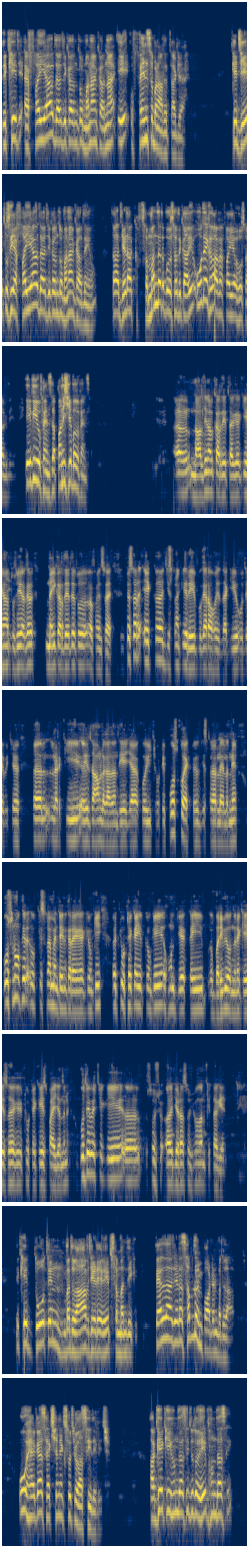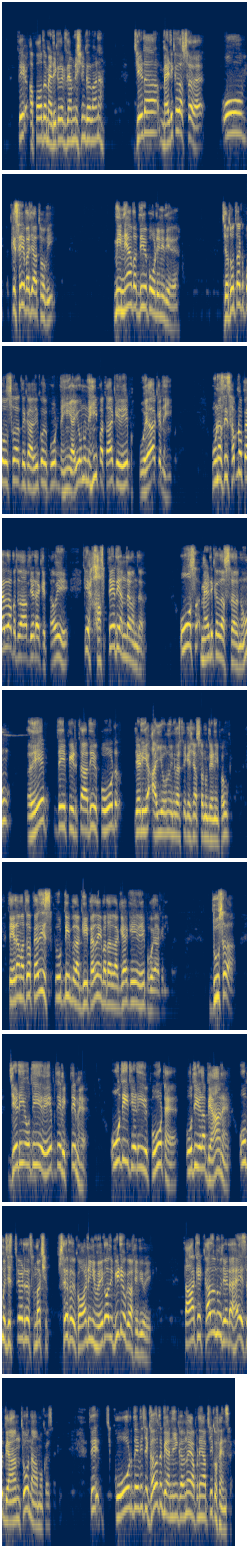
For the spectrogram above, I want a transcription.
ਦੇਖिए ਜੀ ਐਫ ਆਈ ਆਰ ਦਰਜ ਕਰਨ ਤੋਂ ਮਨਾ ਕਰਨਾ ਇਹ ਆਫੈਂਸ ਬਣਾ ਦਿੱਤਾ ਗਿਆ ਹੈ। ਕਿ ਜੇ ਤੁਸੀਂ ਐਫ ਆਈ ਆਰ ਦਰਜ ਕਰਨ ਤੋਂ ਮਨਾ ਕਰਦੇ ਹੋ ਤਾਂ ਜਿਹੜਾ ਸੰਬੰਧਿਤ ਪੁਲਿਸ ਅਧਿਕਾਰੀ ਉਹਦੇ ਖਿਲਾਫ ਐਫ ਆਈ ਆਰ ਹੋ ਸਕਦੀ ਹੈ। ਇਹ ਵੀ ਆਫੈਂਸ ਹੈ ਪਨਿਸ਼ੇਬਲ ਆਫੈਂਸ ਨਾਲ ਦੀ ਨਾਲ ਕਰ ਦਿੱਤਾ ਗਿਆ ਕਿ ਹਾਂ। ਤੁਸੀਂ ਅਗਰ ਨਹੀਂ ਕਰਦੇ ਤੇ ਤਾਂ ਅਫੈਂਸ ਹੈ। ਤੇ ਸਰ ਇੱਕ ਜਿਸ ਤਰ੍ਹਾਂ ਕਿ ਰੇਪ ਵਗੈਰਾ ਹੋ ਜਾਂਦਾ ਕਿ ਉਹਦੇ ਵਿੱਚ ਲੜਕੀ ਇਲਜ਼ਾਮ ਲਗਾ ਦਿੰਦੀ ਹੈ ਜਾਂ ਕੋਈ ਛੋਟੀ ਪੋਸਕੋ ਐਕਟ ਜਿਸ ਤਰ੍ਹਾਂ ਲੈ ਲੈਂਦੇ ਉਸ ਨੂੰ ਫਿਰ ਕਿਸ ਤਰ੍ਹਾਂ ਮੇਨਟੇਨ ਕਰੇਗਾ? ਕਿਉਂਕਿ ਝੂਠੇ ਕਈ ਕਿਉਂਕਿ ਹੁਣ ਜੇ ਕਈ ਬਰੀ ਵੀ ਹੁੰਦੇ ਨੇ ਕੇਸ ਝੂਠੇ ਕੇਸ ਪਾਏ ਜਾਂਦੇ ਨੇ ਉਹਦੇ ਵਿੱਚ ਕੀ ਜਿਹੜਾ ਸੰਸ਼ੋਧਨ ਕੀਤਾ ਗਿਆ। ਦੇਖੇ ਦੋ ਤਿੰਨ ਬਦਲਾਵ ਜਿਹੜੇ ਰੇਪ ਸੰਬੰਧੀ ਕੀਤੇ। ਪਹਿਲਾ ਜਿਹੜਾ ਸਭ ਤੋਂ ਇੰਪੋਰਟੈਂਟ ਬਦਲਾਵ, ਉਹ ਹੈਗਾ ਸੈਕਸ਼ਨ 184 ਦੇ ਵਿੱਚ। ਅੱਗੇ ਕੀ ਹੁੰਦਾ ਸੀ? ਜਦੋਂ ਰੇਪ ਹੁੰਦਾ ਸੀ, ਤੇ ਆਪਾਂ ਉਹਦਾ ਮੈਡੀਕਲ ਐਗਜ਼ਾਮੀਨੇਸ਼ਨ ਕਰਵਾਉਣਾ। ਜਿਹੜਾ ਮੈਡੀਕਲ ਅਫਸਰ ਹੈ, ਉਹ ਕਿਸੇ ਵਜ੍ਹਾ ਤੋਂ ਵੀ ਮਹੀਨਿਆਂ ਵੱਧੀ ਰਿਪੋਰਟ ਹੀ ਨਹੀਂ ਦੇ ਰਿਹਾ। ਜਦੋਂ ਤੱਕ ਪੁਲਿਸ ਅਧਿਕਾਰੀ ਕੋਲ ਰਿਪੋਰਟ ਨਹੀਂ ਆਈ, ਉਹਨੂੰ ਨਹੀਂ ਪਤਾ ਕਿ ਰੇਪ ਹੋਇਆ ਕਿ ਨਹੀਂ ਹੋਇਆ। ਹੁਣ ਅਸੀਂ ਸਭ ਨੂੰ ਪਹਿਲਾ ਬਦਲਾਵ ਜਿਹੜਾ ਕੀਤਾ ਉਹ ਇਹ ਕਿ ਹਫ਼ਤੇ ਦੇ ਅੰਦਰ ਅੰਦਰ ਉਸ ਮੈਡੀਕਲ ਅਫਸਰ ਨੂੰ ਰੇਪ ਦੇ ਪੀੜਤਾ ਦੀ ਰਿਪੋਰਟ ਜਿਹੜੀ ਹੈ ਆਈਓ ਨੂੰ ਇਨਵੈਸਟੀਗੇਸ਼ਨ ਅਫਸਰ ਨੂੰ ਦੇਣੀ ਪਊਗੀ। ਤੇ ਇਹਦਾ ਮਤਲਬ ਪਹਿਲੀ ਸਕੂਟਨੀ ਲੱਗੀ, ਪਹਿਲਾਂ ਹੀ ਪਤਾ ਲੱਗ ਗਿਆ ਕਿ ਰੇਪ ਹੋਇਆ ਕਿ ਨਹੀਂ ਹੋਇਆ। ਦੂਸਰਾ, ਜਿਹੜੀ ਉਹਦੀ ਰੇਪ ਦੀ ਵਿਕਟਿਮ ਹੈ, ਉਹਦੀ ਜਿਹੜੀ ਰਿਪੋਰਟ ਹੈ, ਉਹਦੀ ਜਿਹੜਾ ਬਿਆਨ ਹੈ, ਉਹ ਮੈਜਿਸਟ੍ਰੇਟ ਦੇ ਸਮਕਸ਼ ਸਿਰਫ ਰਿਕਾਰਡ ਹੀ ਨਹੀਂ ਹੋਏਗਾ, ਉਹਦੀ ਵੀਡੀਓਗ੍ਰਾਫੀ ਵੀ ਹੋਏਗੀ। ਤਾਂ ਕਿ ਕੱਲ ਨੂੰ ਜਿਹੜਾ ਹੈ, ਇਸ ਬਿਆਨ ਤੋਂ ਨਾ ਮੁਕਰ ਸਕੇ। ਤੇ ਕੋਰਟ ਦੇ ਵਿੱਚ ਗਲਤ ਬਿਆਨੀ ਕਰਨਾ ਆਪਣੇ ਆਪ 'ਚ ਇੱਕ offense ਹੈ।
